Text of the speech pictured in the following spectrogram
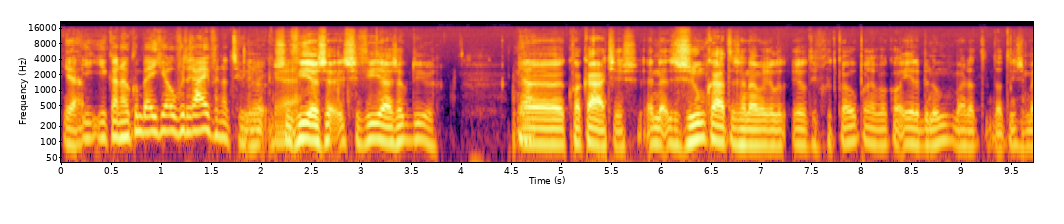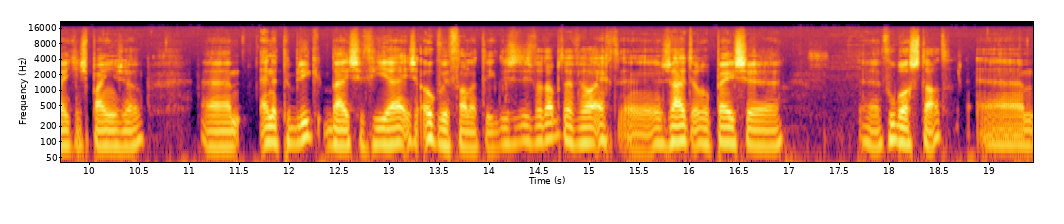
Ja. je, je kan ook een beetje overdrijven natuurlijk. Ja, Eh, Sevilla, is, Sevilla is ook duur. Ja. Eh, qua kaartjes. En de seizoenkaarten zijn dan weer rel- relatief goedkoper. Dat hebben we ook al eerder benoemd. Maar dat, dat is een beetje in Spanje zo. Ehm, en het publiek bij Sevilla is ook weer fanatiek. Dus het is wat dat betreft wel echt een Zuid-Europese eh, voetbalstad. Ehm,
